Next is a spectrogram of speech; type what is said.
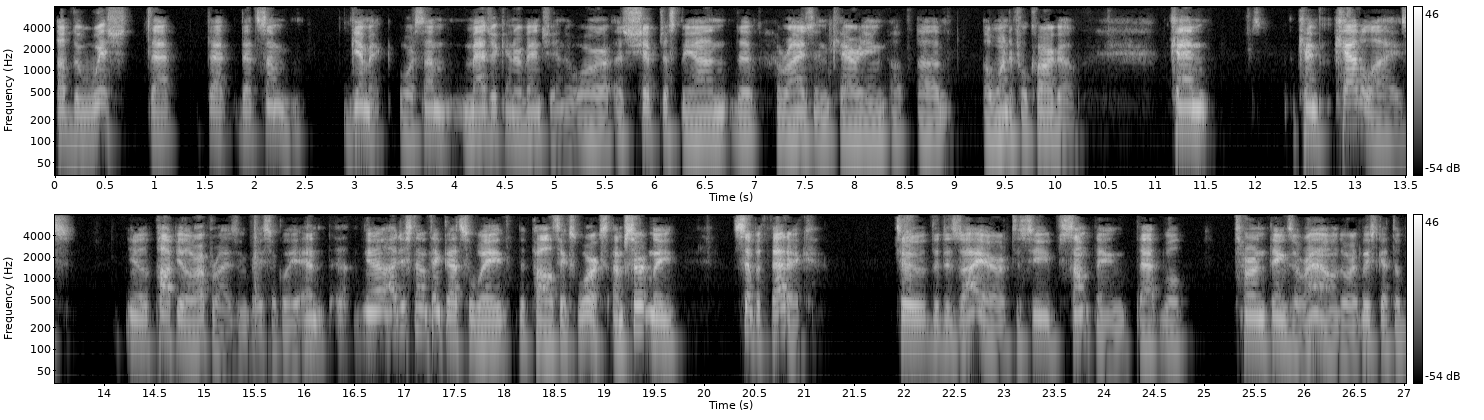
of the wish that that that some gimmick or some magic intervention or a ship just beyond the horizon carrying a, a, a wonderful cargo can can catalyze you know the popular uprising basically. And you know i just don't think that's the way that politics works. I'm certainly sympathetic to the desire to see something that will turn things around or at least get the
